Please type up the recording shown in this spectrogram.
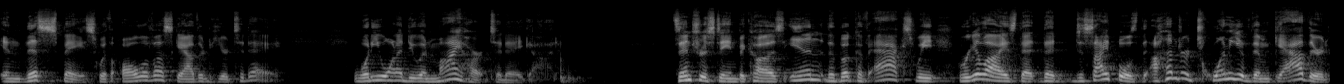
in this space with all of us gathered here today? What do you want to do in my heart today, God? It's interesting because in the book of Acts, we realize that the disciples, 120 of them gathered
